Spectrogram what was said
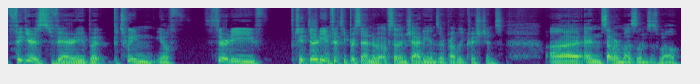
figures vary. But between you know thirty between thirty and fifty percent of, of, Southern Chadians are probably Christians, uh, and some are Muslims as well.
